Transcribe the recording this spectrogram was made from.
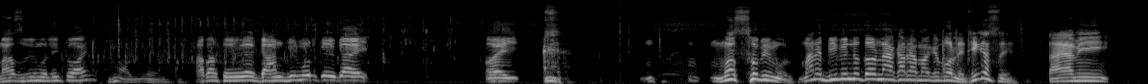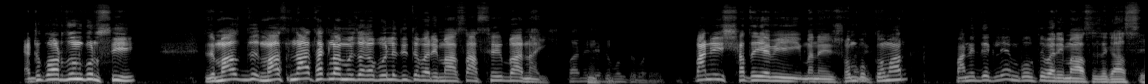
মাছ বিমলই কয়। আবার কেউ গান বিমল কেউ কয় ওই মৎস্য বিমল। মানে বিভিন্ন ধরনের আকারে আমাকে বলে ঠিক আছে? তাই আমি এটুকু অর্জন করছি যে মাছ মাছ না থাকলে আমি ওই জায়গায় বলে দিতে পারি মাছ আছে বা নাই। পানির সাথেই আমি মানে সম্পর্ক আমার। পানি দেখলে আমি বলতে পারি মাছ এই জায়গায় আছে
